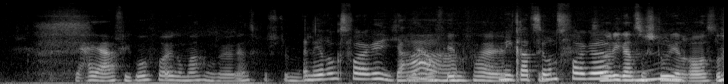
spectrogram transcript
ja, ja, Figurfolge machen wir ganz bestimmt. Ernährungsfolge, ja. Ja, auf jeden Fall. Migrationsfolge. Nur die ganzen hm. Studien raus. Wir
